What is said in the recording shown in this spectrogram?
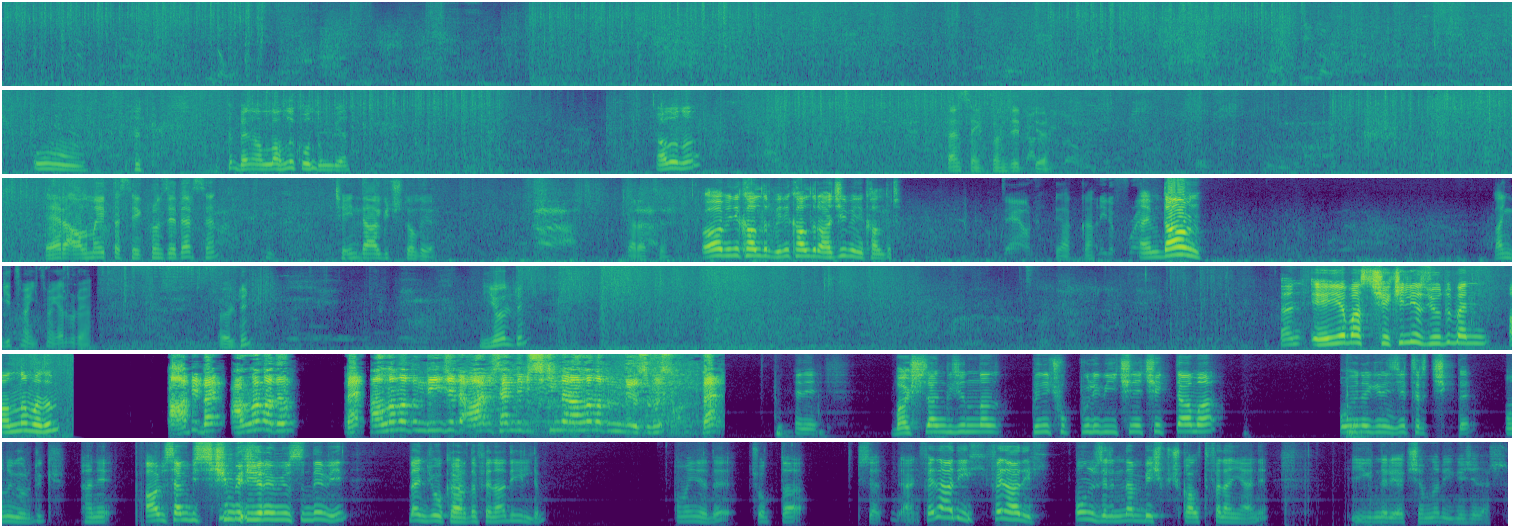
Oo. Ben Allah'lık oldum bir an. Al onu. Ben senkronize diyorum. Eğer almayıp da senkronize edersen şeyin daha güçlü oluyor. Yaratığın. Aa beni kaldır, beni kaldır, acil beni kaldır. Bir dakika. I'm down. Lan gitme gitme gel buraya. Öldün? Niye öldün? Ben E'ye bas çekil yazıyordu ben anlamadım. Abi ben anlamadım. Ben anlamadım deyince de abi sen de bir sikimden anlamadın diyorsunuz. Ben Hani başlangıcından beni çok böyle bir içine çekti ama oyuna girince tırt çıktı. Onu gördük. Hani abi sen bir sikim beceremiyorsun demeyin. Bence o kadar da fena değildim. Ama yine de çok da güzel. Yani fena değil. Fena değil. 10 üzerinden 5.5-6 falan yani. İyi günler, iyi akşamlar, iyi geceler.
